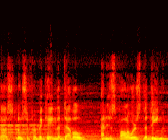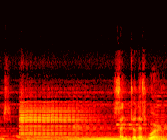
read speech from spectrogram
Thus, Lucifer became the devil and his followers the demons. Sent to this world,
